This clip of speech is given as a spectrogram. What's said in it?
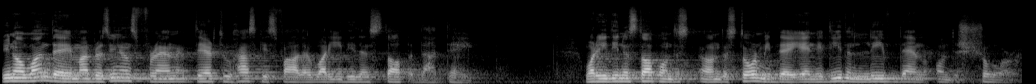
You know, one day my Brazilian friend dared to ask his father why he didn't stop that day. Why he didn't stop on the, on the stormy day and he didn't leave them on the shore.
